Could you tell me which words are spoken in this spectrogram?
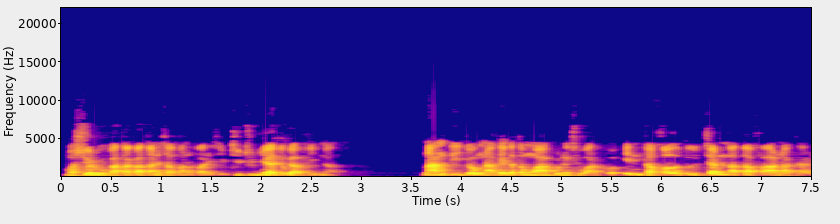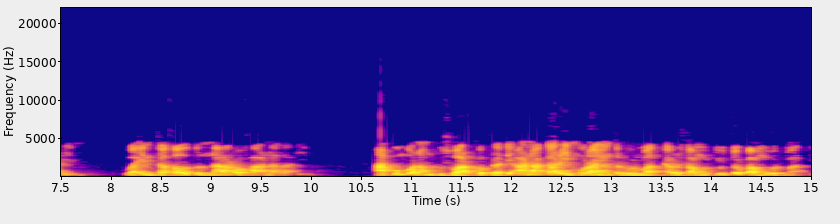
Masyur kata-kata nih Salman Farisi. Di dunia itu gak final. Nanti cong nak ketemu aku nih suwargo. In dakhaltul jannata fa ana karim. Wa in dakhaltun naro fa ana lain. Aku kok nak mlebu swarga berarti anak karim, orang yang terhormat. Harus kamu cucuk, kamu hormati.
